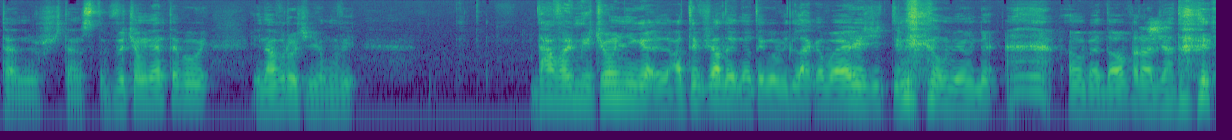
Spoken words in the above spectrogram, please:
ten już, ten, wyciągnięty był i nawrócił, i mówi, dawaj mi ciągnik, a ty wsiadaj na tego widlaka, bo ja jeździć tym nie umiem, nie. A mówię, dobra, dziadek.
